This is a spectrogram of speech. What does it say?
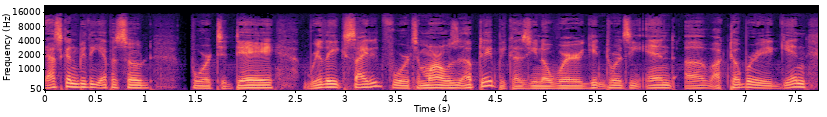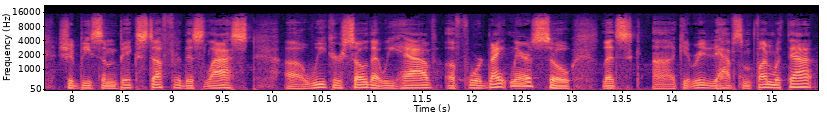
That's going to be the episode for today. I'm really excited for tomorrow's update because you know we're getting towards the end of October again. Should be some big stuff for this last uh, week or so that we have of Fortnitemares. So let's uh, get ready to have some fun with that.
